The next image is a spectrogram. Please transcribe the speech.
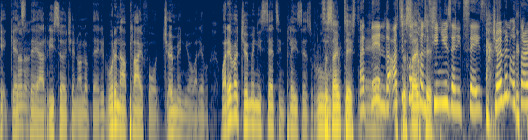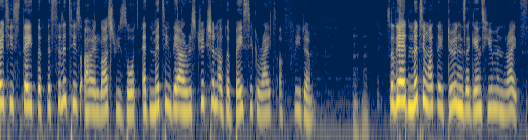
for- ge- gets no, no. their research and all of that. It wouldn't apply for Germany or whatever. Whatever Germany sets in place as rules. It's the same test. But then the It's the article test. continues and it says German authorities state the facilities are a last resort, admitting there are a restriction of the basic rights of freedom. Mm-hmm. So they're admitting what they're doing is against human rights.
